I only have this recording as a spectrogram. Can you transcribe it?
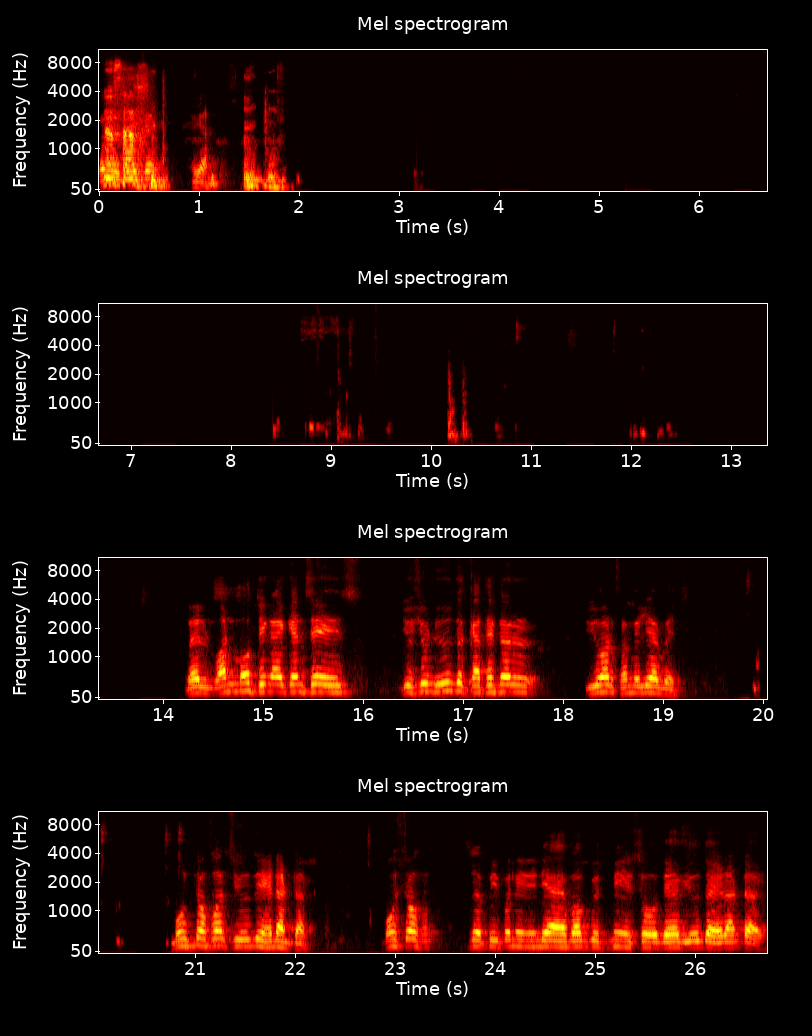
No, sir. Yeah. Well, one more thing I can say is you should use the catheter you are familiar with. Most of us use the headhunter. Most of the people in India have worked with me, so they have used the headhunter.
